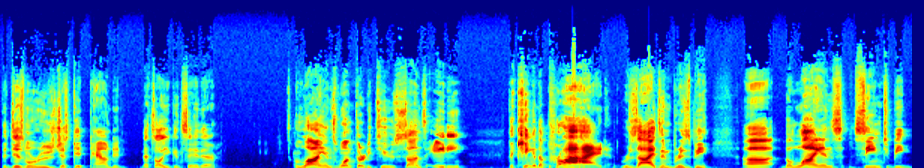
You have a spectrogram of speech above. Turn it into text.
The Dismal Roos just get pounded. That's all you can say there. Lions 132, Suns 80. The king of the pride resides in Brisbane. Uh, the Lions seem to be,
